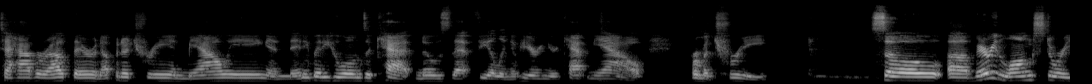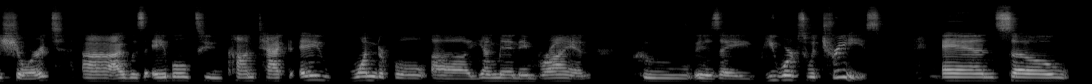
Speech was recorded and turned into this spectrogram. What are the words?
to have her out there and up in a tree and meowing. And anybody who owns a cat knows that feeling of hearing your cat meow from a tree. So, uh, very long story short, uh, I was able to contact a wonderful uh, young man named Brian, who is a he works with trees, and so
